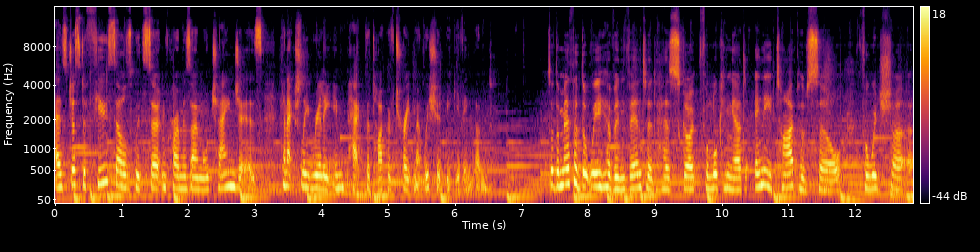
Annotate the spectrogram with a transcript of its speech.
as just a few cells with certain chromosomal changes can actually really impact the type of treatment we should be giving them. So the method that we have invented has scope for looking at any type of cell for which uh,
